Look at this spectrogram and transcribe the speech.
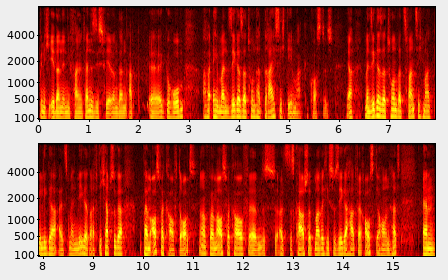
bin ich eh dann in die Final Fantasy Sphären dann abgehoben. Äh, aber ey, mein Sega Saturn hat 30 D-Mark gekostet. Ja, mein Sega Saturn war 20 Mark billiger als mein Mega Drive. Ich habe sogar beim Ausverkauf dort, ne, beim Ausverkauf, äh, das, als das Karstadt mal richtig so Sega-Hardware rausgehauen hat, ähm,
